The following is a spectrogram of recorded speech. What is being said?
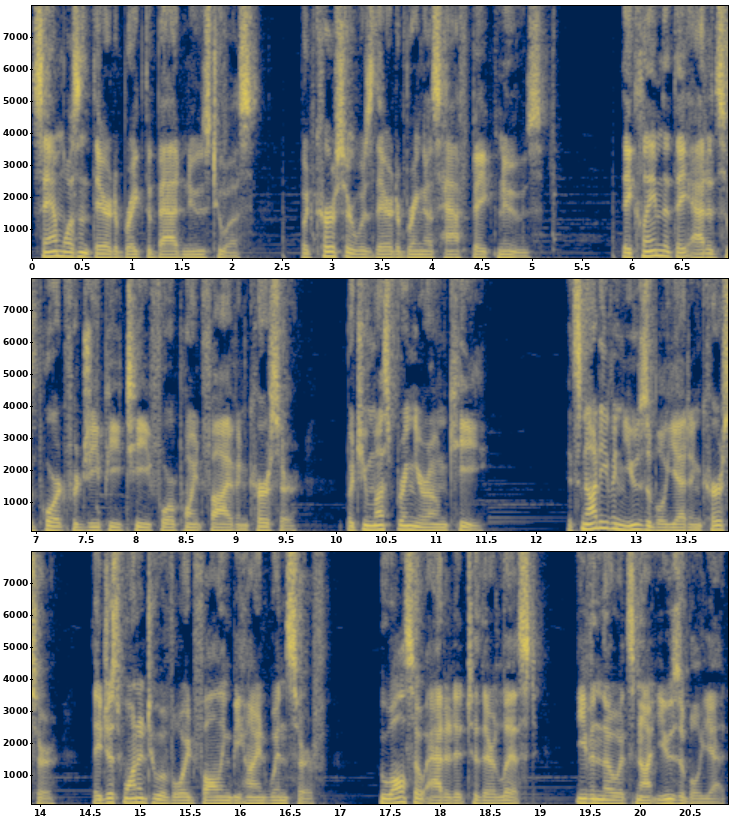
Sam wasn't there to break the bad news to us, but Cursor was there to bring us half-baked news. They claim that they added support for GPT 4.5 in Cursor, but you must bring your own key. It's not even usable yet in Cursor, they just wanted to avoid falling behind Windsurf, who also added it to their list, even though it's not usable yet.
